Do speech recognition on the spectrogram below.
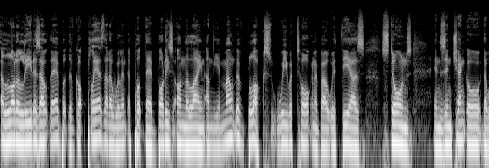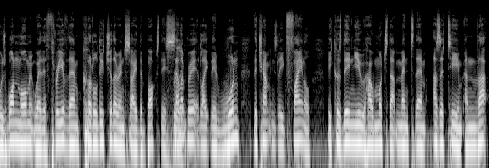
a lot of leaders out there, but they've got players that are willing to put their bodies on the line. And the amount of blocks we were talking about with Dias, Stones, and Zinchenko, there was one moment where the three of them cuddled each other inside the box. They celebrated like they'd won the Champions League final because they knew how much that meant to them as a team. And that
